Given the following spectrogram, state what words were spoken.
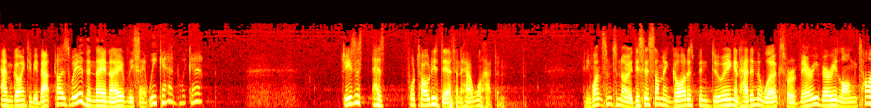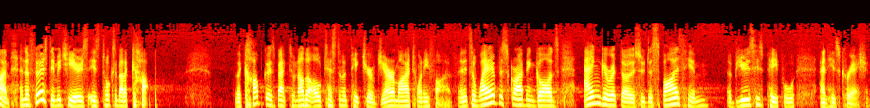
am going to be baptized with? And they naively say, We can, we can. Jesus has foretold his death and how it will happen. And he wants them to know this is something God has been doing and had in the works for a very, very long time. And the first image here is, is talks about a cup. The cup goes back to another Old Testament picture of Jeremiah 25. And it's a way of describing God's anger at those who despise him, abuse his people, and his creation.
